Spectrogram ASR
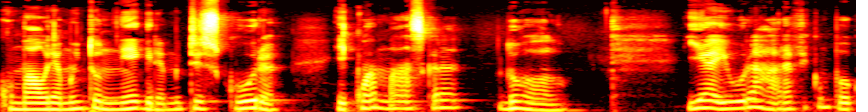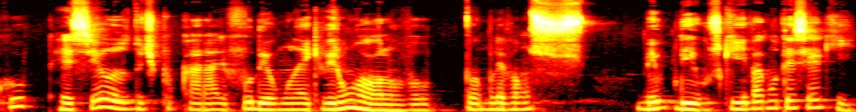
com uma áurea muito negra, muito escura e com a máscara do rolo. E aí o Urahara fica um pouco receoso, do tipo, caralho, fudeu, o moleque vira um rolo, vou, vamos levar uns... Meu Deus, o que vai acontecer aqui?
